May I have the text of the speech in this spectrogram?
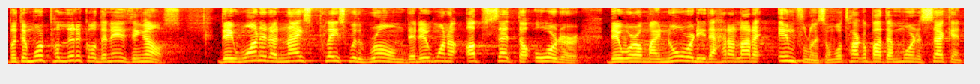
but they're more political than anything else. They wanted a nice place with Rome. They didn't want to upset the order. They were a minority that had a lot of influence, and we'll talk about that more in a second.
